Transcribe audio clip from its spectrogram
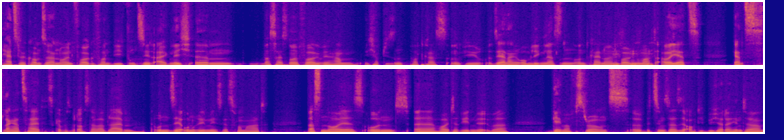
Herzlich willkommen zu einer neuen Folge von Wie funktioniert eigentlich? Ähm, was heißt neue Folge? Wir haben, ich habe diesen Podcast irgendwie sehr lange rumliegen lassen und keine neuen Folgen gemacht, aber jetzt ganz langer Zeit, ich glaube, es wird auch dabei bleiben, ein sehr unregelmäßiges Format, was Neues und äh, heute reden wir über Game of Thrones, äh, beziehungsweise auch die Bücher dahinter.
